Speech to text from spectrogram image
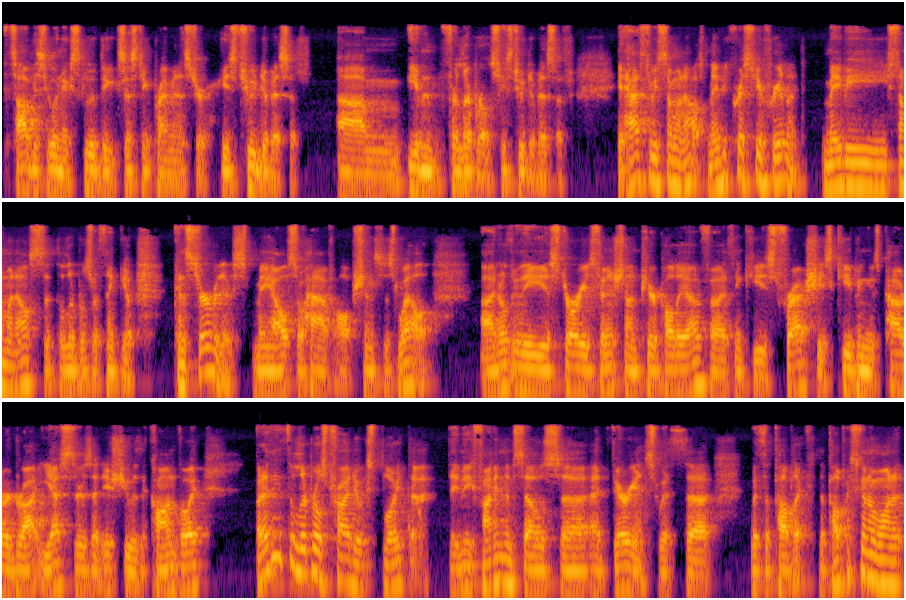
It's obviously going to exclude the existing prime minister. He's too divisive. Um, even for liberals, he's too divisive. It has to be someone else. Maybe Chrystia Freeland. Maybe someone else that the liberals are thinking of. Conservatives may also have options as well. I don't think the story is finished on Pierre Poilievre. I think he's fresh. He's keeping his powder dry. Yes, there's that issue with the convoy, but I think the liberals try to exploit that. They may find themselves uh, at variance with uh, with the public. The public's going to want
